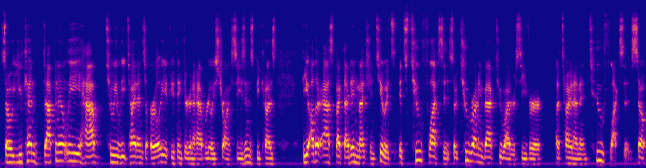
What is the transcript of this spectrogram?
So you can definitely have two elite tight ends early if you think they're going to have really strong seasons because the other aspect I didn't mention too, it's it's two flexes. So two running back, two wide receiver, a tight end, and two flexes. So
